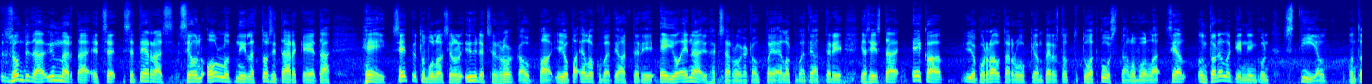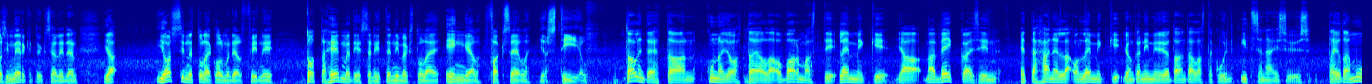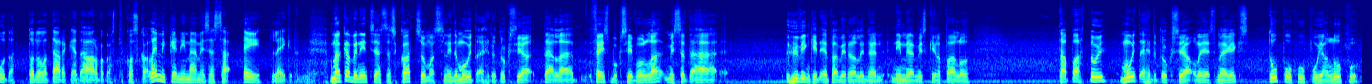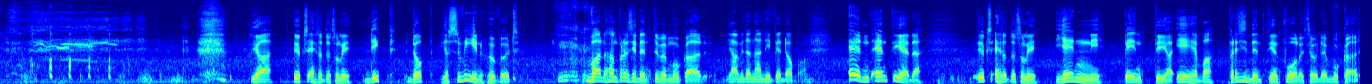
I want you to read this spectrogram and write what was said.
Sun pitää ymmärtää, että se, se teräs, se on ollut niille tosi tärkeää. Hei, 70-luvulla siellä oli yhdeksän ruokakauppaa ja jopa elokuvateatteri. Ei ole enää yhdeksän ruokakauppaa ja elokuvateatteri. Ja siis tämä eka joku rautaruukki on perustettu 1600-luvulla. Siellä on todellakin niin kuin steel on tosi merkityksellinen. Ja jos sinne tulee kolme delfiiniä, niin totta hemmetissä niiden nimeksi tulee Engel, Faxel ja Steel. Tallin tehtaan kunnanjohtajalla on varmasti lemmikki ja mä veikkaisin, että hänellä on lemmikki, jonka nimi on jotain tällaista kuin itsenäisyys tai jotain muuta todella tärkeää ja arvokasta, koska lemmikkien nimeämisessä ei leikitä. Mä kävin itse asiassa katsomassa niitä muita ehdotuksia täällä Facebook-sivulla, missä tämä hyvinkin epävirallinen nimeämiskilpailu tapahtui. Muita ehdotuksia oli esimerkiksi tupu, hupu ja lupu. ja yksi ehdotus oli dip, dop ja svinhuvud. Vanhan presidenttimme mukaan. Ja mitä nämä dip ja dop on? En, en tiedä. Yksi ehdotus oli Jenni, Pentti ja Eeva presidenttien puolisoiden mukaan.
